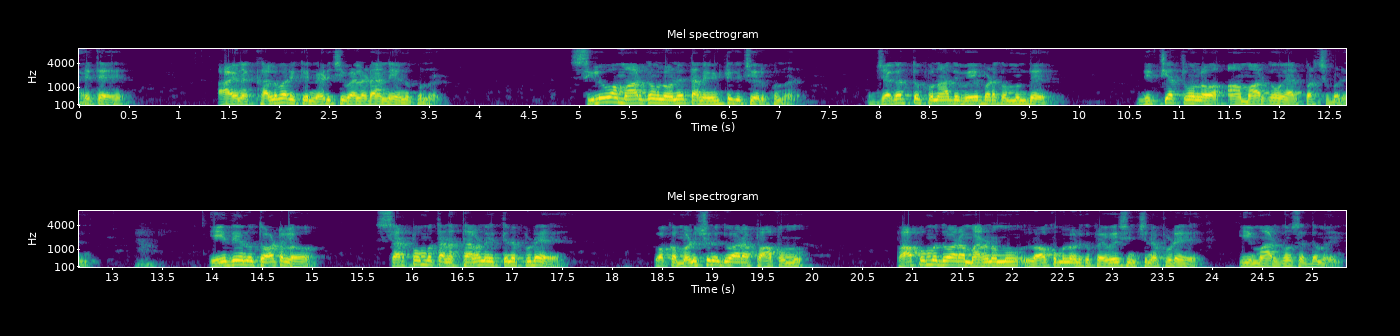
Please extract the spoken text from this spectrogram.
అయితే ఆయన కల్వరికి నడిచి వెళ్ళడాన్ని అనుకున్నాడు. శిలువ మార్గంలోనే తన ఇంటికి చేరుకున్నాడు. జగత్తు పునాది వేయబడక ముందే నిత్యత్వంలో ఆ మార్గం ఏర్పరచబడింది. ఏదేను తోటలో సర్పము తన తలను ఎత్తినప్పుడే ఒక మనుషుని ద్వారా పాపము పాపము ద్వారా మరణము లోకములోనికి ప్రవేశించినప్పుడే ఈ మార్గం సిద్ధమైంది.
